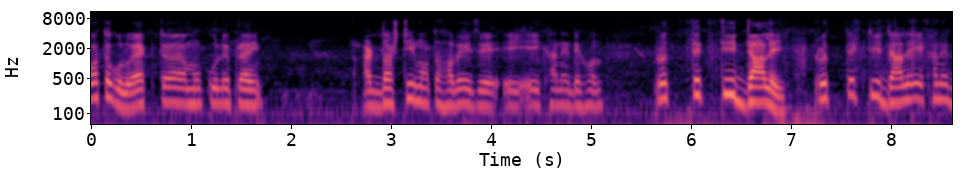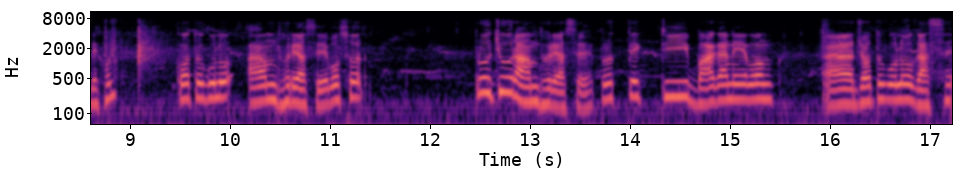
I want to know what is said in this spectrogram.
কতগুলো? একটা মুকুলে প্রায় আট দশটির মতো হবে যে এই এইখানে দেখুন, প্রত্যেকটি ডালেই, প্রত্যেকটি ডালে এখানে দেখুন কতগুলো আম ধরে আছে? এবছর প্রচুর আম ধরে আছে। প্রত্যেকটি বাগানে এবং যতগুলো গাছে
